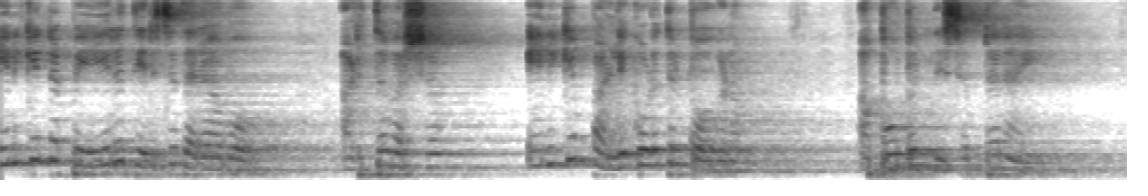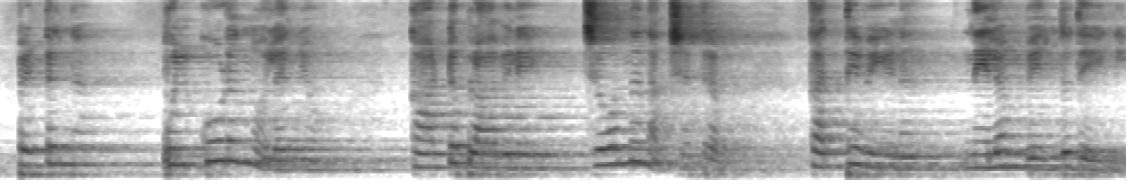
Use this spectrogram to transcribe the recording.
എനിക്കെന്റെ പേര് തിരിച്ചു തരാമോ? അടുത്ത വർഷം എനിക്കും പള്ളിക്കൂടത്തിൽ പോകണം. അപ്പൂപ്പൻ നിശബ്ദനായി പെട്ടെന്ന് പുൽക്കൂടം നുലഞ്ഞു കാട്ടുപ്ലാവിലെ ചുവന്ന നക്ഷത്രം കത്തി വീണ് നിലം വെന്തു തേങ്ങി.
